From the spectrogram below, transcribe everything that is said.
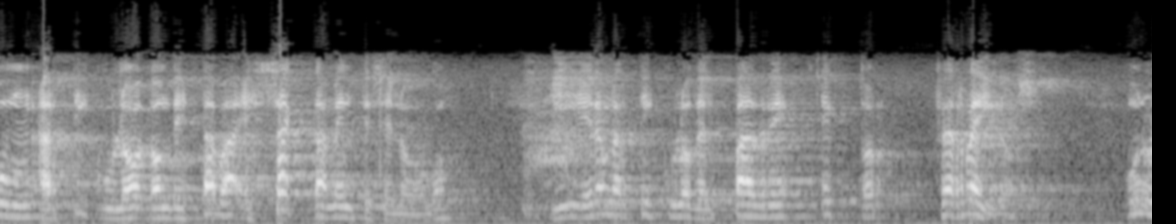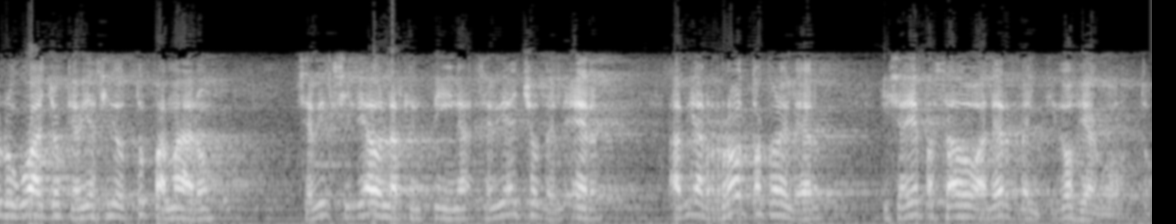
un artículo donde estaba exactamente ese logo, y era un artículo del padre Héctor Ferreiros, un uruguayo que había sido tupamaro, se había exiliado en la Argentina, se había hecho del ERP, había roto con el ERP y se había pasado al ERP 22 de agosto,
